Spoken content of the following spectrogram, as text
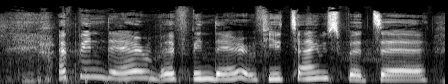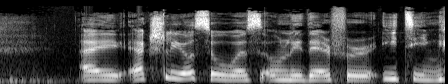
I've been there. I've been there a few times, but uh, I actually also was only there for eating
